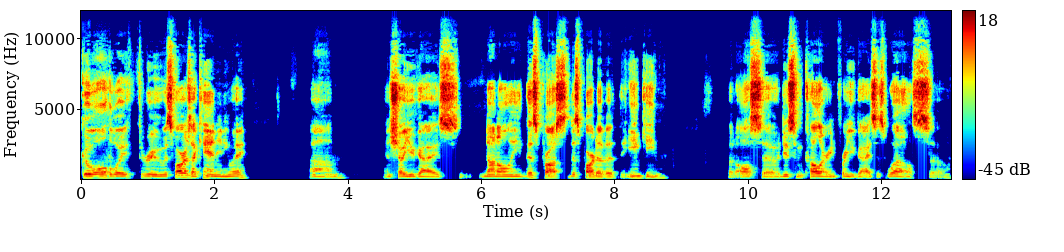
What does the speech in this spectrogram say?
go all the way through, as far as I can anyway, um, and show you guys not only this process, this part of it, the inking, but also do some coloring for you guys as well. So.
